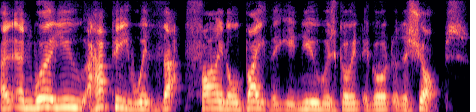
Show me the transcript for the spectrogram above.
And, and, were you happy with that final bite that you knew was going to go to the shops?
